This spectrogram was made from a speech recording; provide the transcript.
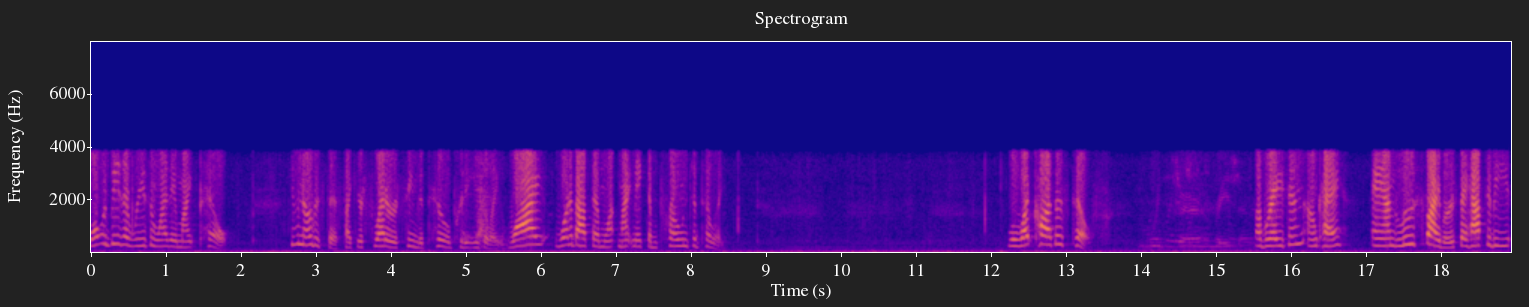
What would be the reason why they might pill? You've noticed this, like your sweaters seem to pill pretty easily. Why? What about them what might make them prone to pilling? Well, what causes pills? Moisture, abrasion. Abrasion, okay. And loose fibers, they have to be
